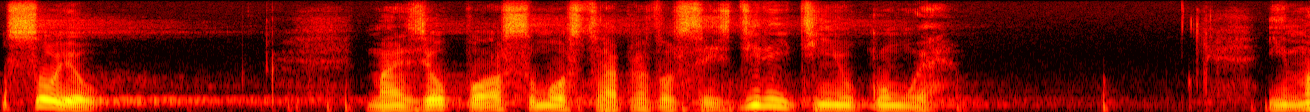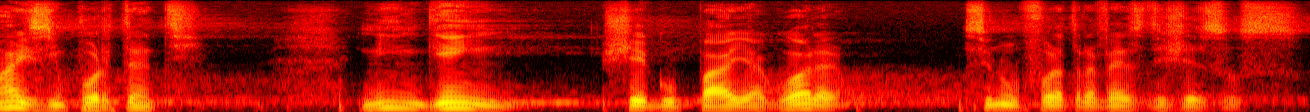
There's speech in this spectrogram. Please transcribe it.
sou eu. Mas eu posso mostrar para vocês direitinho como é. E mais importante, ninguém chega ao Pai agora se não for através de Jesus.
